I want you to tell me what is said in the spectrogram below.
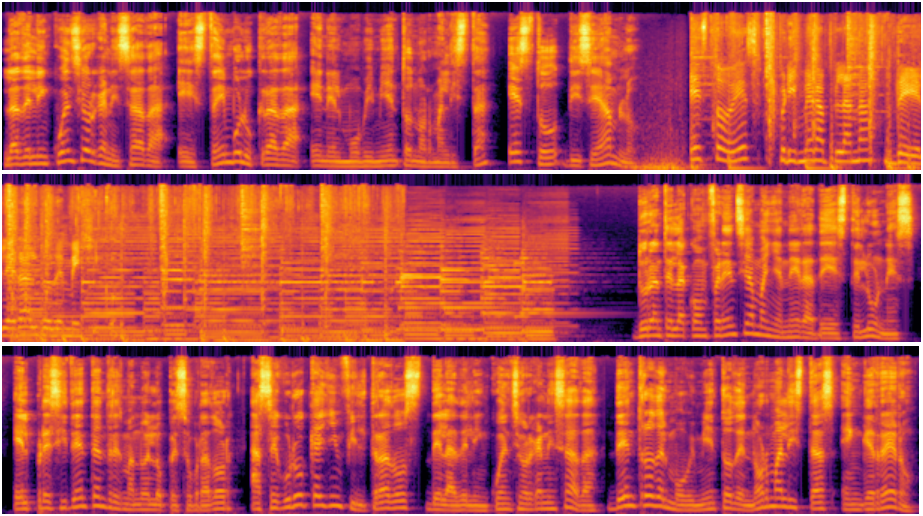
¿la delincuencia organizada está involucrada en el movimiento normalista? Esto dice AMLO. Esto es Primera Plana de El Heraldo de México. Durante la conferencia mañanera de este lunes, el presidente Andrés Manuel López Obrador aseguró que hay infiltrados de la delincuencia organizada dentro del movimiento de normalistas en Guerrero.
